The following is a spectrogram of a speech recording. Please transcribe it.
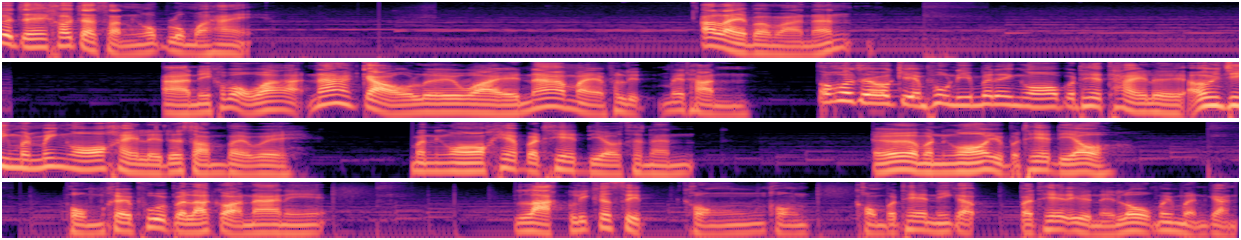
พื่อจะให้เขาจัดสรรงบลงมาให้ อะไรประมาณนั้น อ่านี้เขาบอกว่าหน้าเก่าเลยไวหน้าใหม่ผลิตไม่ทัน ต้องเข้าใจว่าเกมพวกนี้ไม่ได้ง้อประเทศไทยเลย เอาจริงๆมันไม่ง้อใครเลยด้วยซ้ำไปเว้ย มันง้อแค่ประเทศเดียวเท่านั้น เออ มันง้ออยู่ประเทศเดียว ผมเคยพูดไปแล้วก่อนหน้านี้ หลักลิขสิทธิ์ของของของประเทศนี้กับประเทศอื่นในโลกไม่เหมือนกัน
